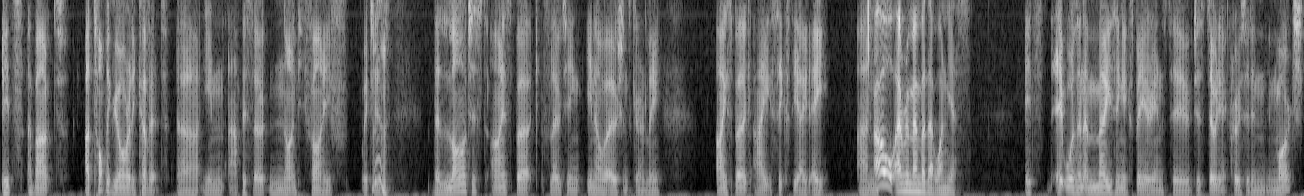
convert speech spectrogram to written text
It's about a topic we already covered uh, in episode 95, which is the largest iceberg floating in our oceans currently, iceberg A-68A. And Oh, I remember that one, yes. it's it was an amazing experience to just Zodiac cruise it in, in March.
